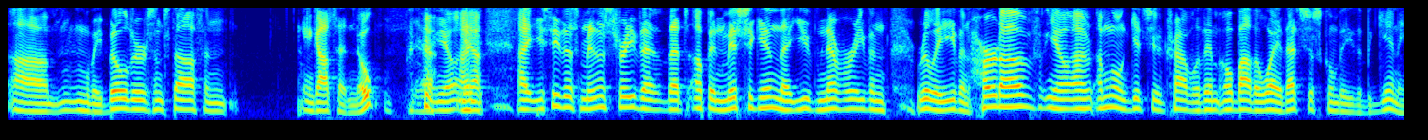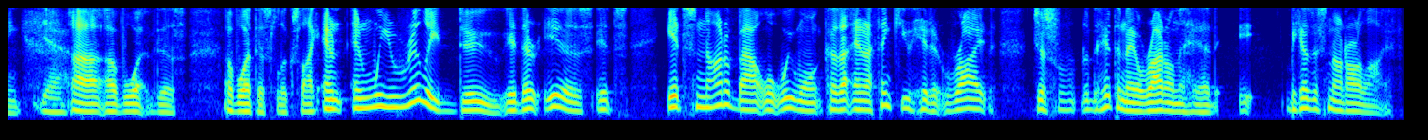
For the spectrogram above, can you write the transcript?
um, be builders and stuff. And and God said, "Nope." Yeah. you know, Yeah. I, I, you see this ministry that that's up in Michigan that you've never even really even heard of. You know, I'm, I'm going to get you to travel with them. Oh, by the way, that's just going to be the beginning Yeah. uh, of what this of what this looks like. And and we really do. It, there is. It's it's not about what we want because and I think you hit it right. Just hit the nail right on the head. It, because it's not our life.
